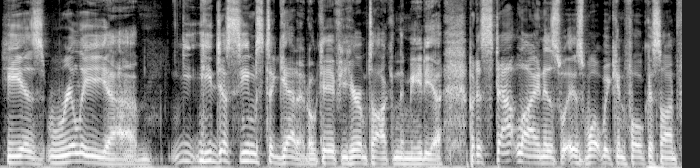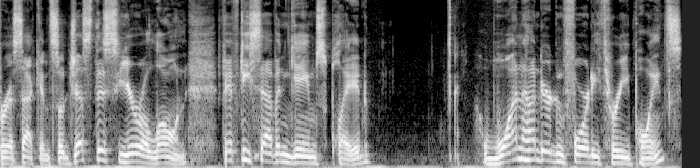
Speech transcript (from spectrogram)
He is really um, he just seems to get it. Okay, if you hear him talk in the media, but his stat line is is what we can focus on for a second. So just this year alone, 57 games played. 143 points,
